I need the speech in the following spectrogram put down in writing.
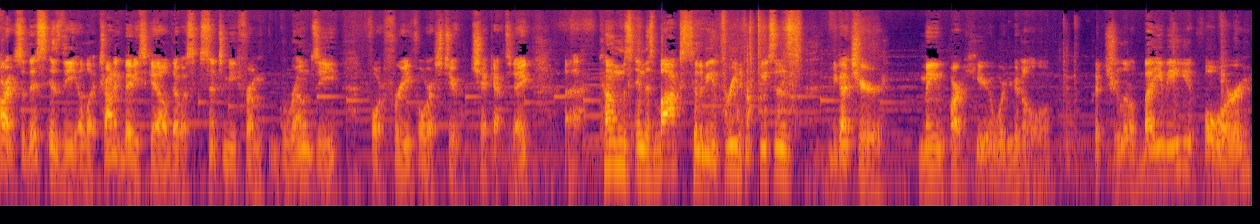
All right, so this is the electronic baby scale that was sent to me from Grownsy for free for us to check out today. Uh, comes in this box, it's gonna be in three different pieces. You got your main part here where you're gonna put your little baby or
